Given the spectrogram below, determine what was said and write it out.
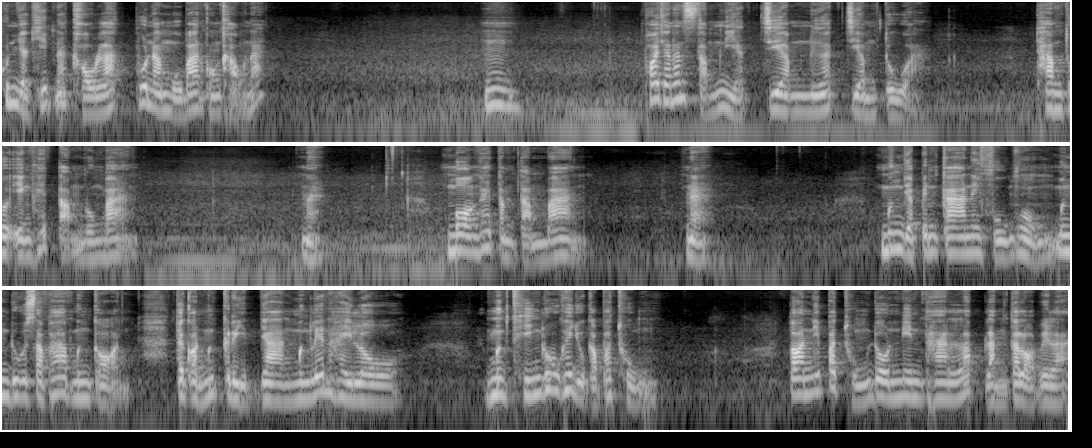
คุณอย่าคิดนะเขารักผู้นำหมู่บ้านของเขานะ อืม เพราะฉะนั้นสำเนียกเจียมเนื้อเจียมตัวทำตัวเองให้ต่ำลงบ้าง นะ มองให้ต่ำๆบ้าง นะ มึงอย่าเป็นการในฝูงหงมึงดูสภาพมึงก่อน แต่ก่อนมึงกรีดยาง มึงเล่นไฮโล มึงทิ้งลูกให้อยู่กับป้าถุง ตอนนี้ป้าถุงโดนนินทานรับหลังตลอดเวลา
